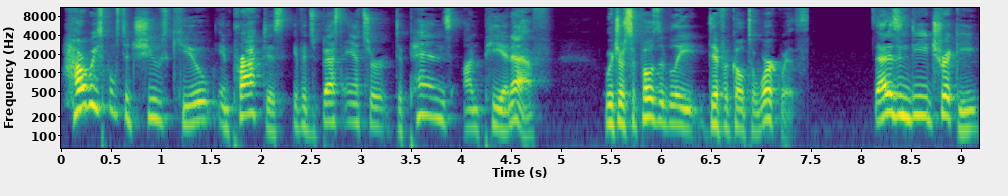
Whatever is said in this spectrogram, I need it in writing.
How are we supposed to choose Q in practice if its best answer depends on P and F, which are supposedly difficult to work with? That is indeed tricky,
